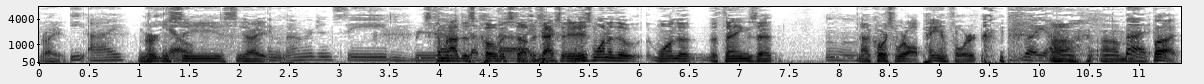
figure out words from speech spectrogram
Right. EIDL. emergencies, right? Emergency. It's coming out of this COVID stuff. It's actually it is one of the one of the, the things that. Now, of course, we're all paying for it. Mm-hmm. Well, yeah. Uh, um, But- but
